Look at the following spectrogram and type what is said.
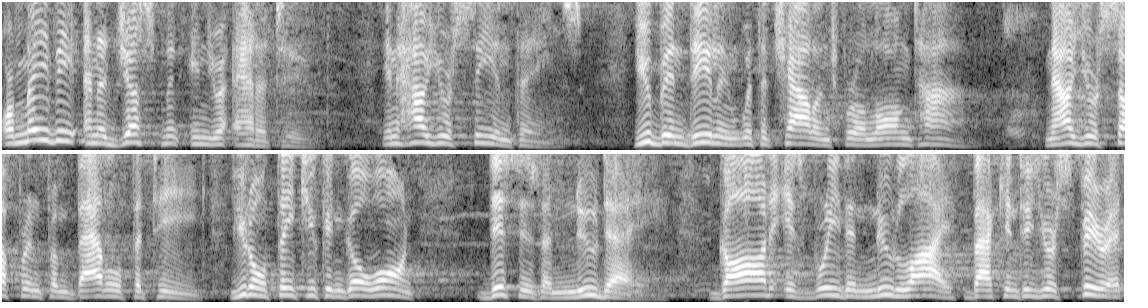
Or maybe an adjustment in your attitude, in how you're seeing things. You've been dealing with a challenge for a long time. Now you're suffering from battle fatigue. You don't think you can go on. This is a new day. God is breathing new life back into your spirit.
